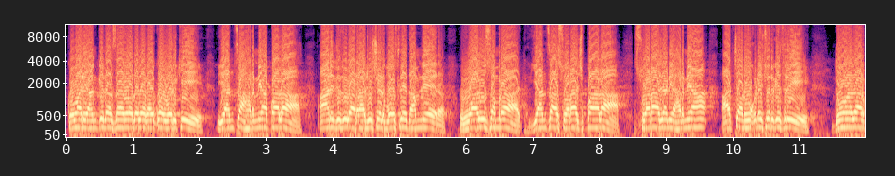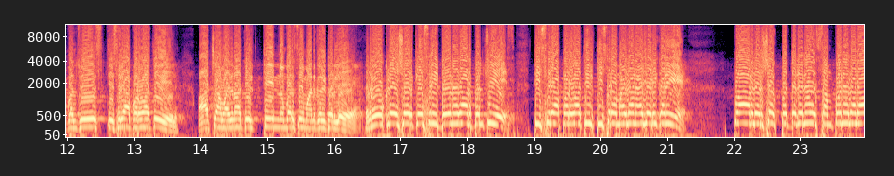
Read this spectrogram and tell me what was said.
कुमारी अंकिता साहेबराव गायकवाड वडकी. यांचा हरण्या पाला. आणि तिथुला राजू शेठ भोसले धामनेर वाळू सम्राट यांचा स्वराज पाला. स्वराज आणि हरण्या आजच्या रोकडेश्वर केसरी. दोन हजार पंचवीस तिसऱ्या पर्वातील आजच्या मैदानातील तीन नंबरचे मानकरी ठरले. रोकडेश्वर केसरी दोन हजार पंचवीस तिसऱ्या पर्वातील तिसरं मैदान आज या ठिकाणी. पारदर्शक पद्धतीने संपन्न झाला.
